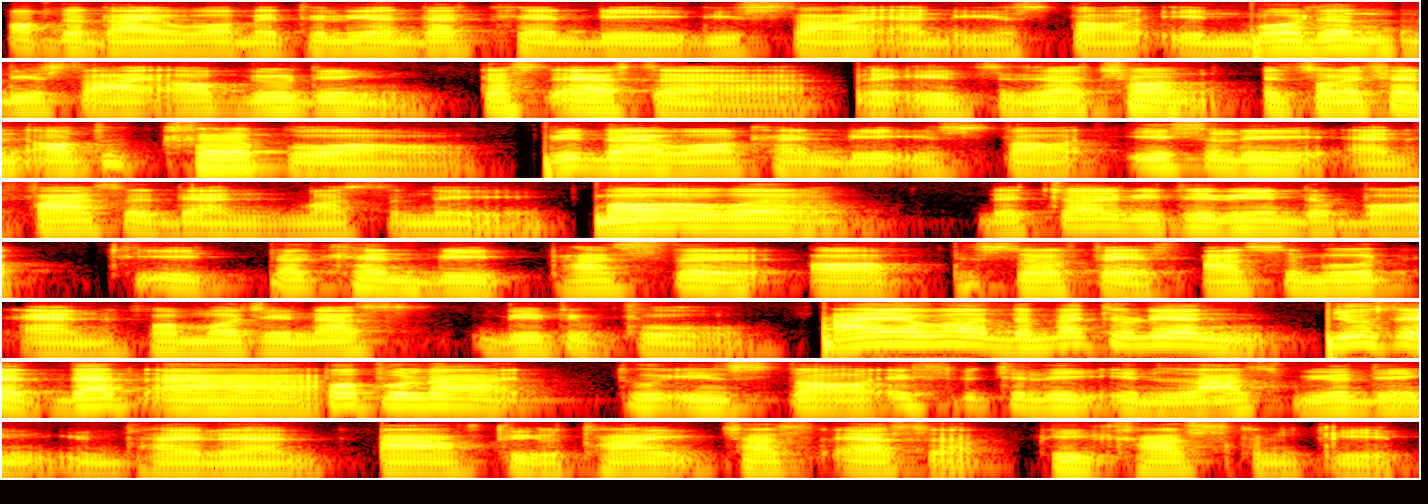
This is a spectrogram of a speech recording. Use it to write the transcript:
of the drywall material that can be designed and installed in modern design of building, such as uh, the installation, installation of the curb wall. With drywall can be installed easily and faster than masonry. Moreover, the joint between the board teeth that can be plastered off the surface are smooth and homogeneous, beautiful. However, the material used that are popular to install, especially in large buildings in Thailand, are few types such as a precast concrete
